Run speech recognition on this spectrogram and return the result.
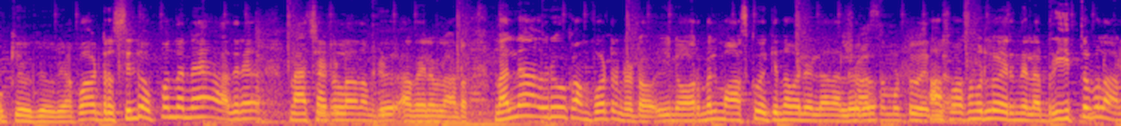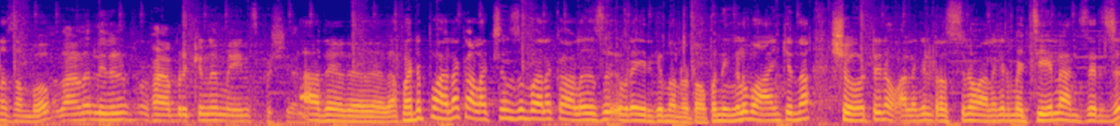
ഓക്കെ ഓക്കെ ഓക്കെ അപ്പോൾ ആ ഡ്രസ്സിന്റെ ഒപ്പം തന്നെ അതിന് മാച്ച് ആയിട്ടുള്ള നമുക്ക് അവൈലബിൾ ആണ് നല്ല ഒരു കംഫർട്ട് ഉണ്ട് കേട്ടോ ഈ നോർമൽ മാസ്ക് വെക്കുന്ന പോലെയല്ല നല്ലൊരു ശ്വാസം മുട്ടിൽ വരുന്നില്ല. ബ്രീത്തബിൾ ആണ് സംഭവം. അതാണ് ലിനൻ ഫാബ്രിക്കിന്റെ മെയിൻ സ്പെഷ്യൽ അതെ അതെ അതെ അതെ. അപ്പോൾ അതിന്റെ പല കളക്ഷൻസും പല കളേഴ്സ് ഇവിടെ ഇരിക്കുന്നുണ്ട് കേട്ടോ അപ്പോൾ നിങ്ങൾ വാങ്ങിക്കുന്ന ഷർട്ടിനോ അല്ലെങ്കിൽ ഡ്രസ്സിനോ അല്ലെങ്കിൽ മെറ്റീരിയൽ അനുസരിച്ച്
